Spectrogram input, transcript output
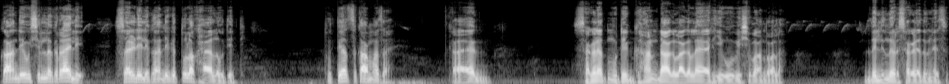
कांदे शिल्लक राहिले. सडलेले कांदे की तुला खायला होते ती. तो त्याच कामाचा आहे. काय? सगळ्यात मोठी घाण डाग लागला यार ही ओबीसी बांधवाला. दलिंदर सगळ्या दुनियाचं.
